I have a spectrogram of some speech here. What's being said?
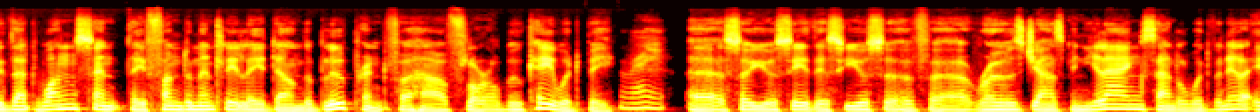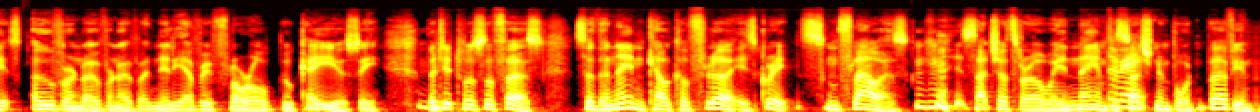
with that one scent, they fundamentally laid down the blueprint for how a floral bouquet would be. Right. Uh, so you see this use of uh, rose, jasmine, ylang, sandalwood, vanilla. It's over and over and over, nearly every floral bouquet you see. But it was the first. So the name Quelques Fleurs is great. Some flowers. it's such a throwaway name for Right. such an important perfume.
